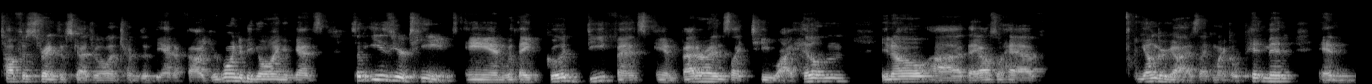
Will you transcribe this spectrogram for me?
toughest strength of schedule in terms of the NFL, you're going to be going against some easier teams. And with a good defense and veterans like T.Y. Hilton, you know, uh, they also have younger guys like Michael Pittman and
